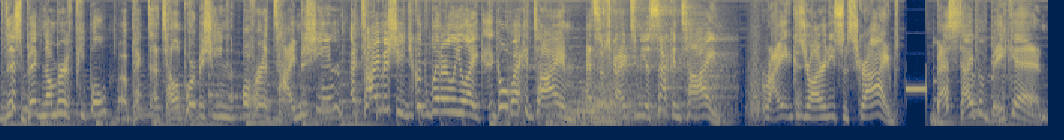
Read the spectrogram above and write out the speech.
this big number of people uh, picked a teleport machine over a time machine? A time machine, you could literally like go back in time and subscribe to me a second time, right? Because you're already subscribed. Best type of bacon.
